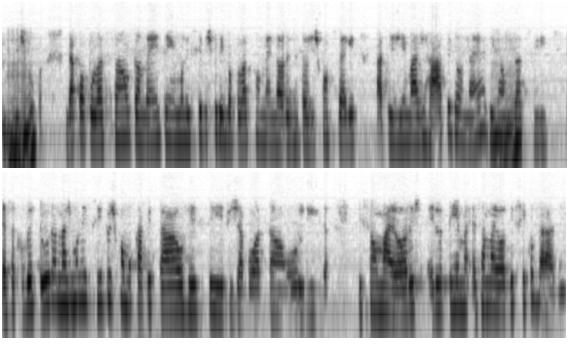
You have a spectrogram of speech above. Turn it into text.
Uhum. Desculpa, da população também tem municípios que têm população menores, então eles conseguem atingir mais rápido, né, digamos uhum. assim, essa cobertura, mas municípios como Capital, Recife, Jaboatão, Olinda, que são maiores, ele tem essa maior dificuldade.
